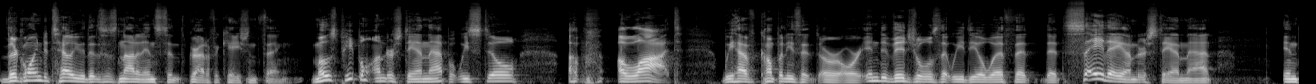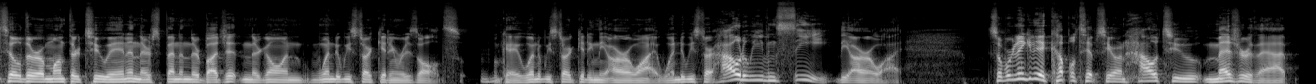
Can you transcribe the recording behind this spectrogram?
they're going to tell you that this is not an instant gratification thing. Most people understand that, but we still, a, a lot, we have companies that or, or individuals that we deal with that that say they understand that until they're a month or two in and they're spending their budget and they're going, when do we start getting results? Mm-hmm. Okay, when do we start getting the ROI? When do we start? How do we even see the ROI? So we're going to give you a couple tips here on how to measure that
